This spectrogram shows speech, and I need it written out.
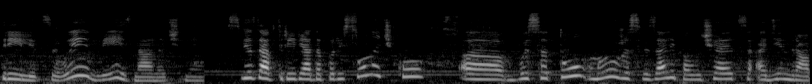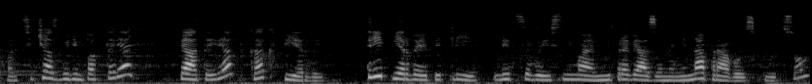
3 лицевые, 2 изнаночные. Связав 3 ряда по рисунку, э, высоту мы уже связали, получается, один раппорт. Сейчас будем повторять пятый ряд как первый. Три первые петли лицевые снимаем не провязанными на правую спицу.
